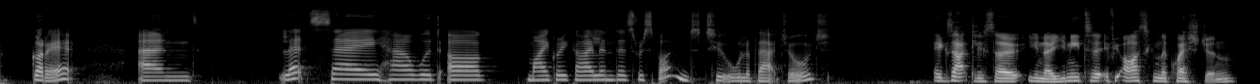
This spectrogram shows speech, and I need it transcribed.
got it. And let's say, how would our My Greek Islanders respond to all of that, George? Exactly. So, you know, you need to, if you're asking the question,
